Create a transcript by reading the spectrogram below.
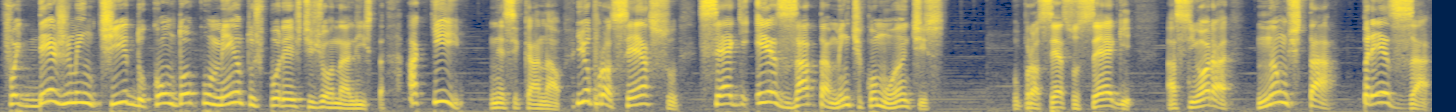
foi desmentido com documentos por este jornalista aqui nesse canal. E o processo segue exatamente como antes. O processo segue. A senhora não está presa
